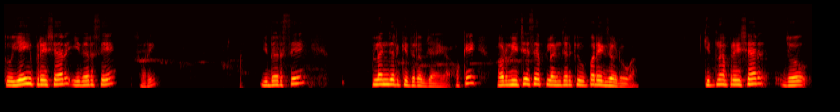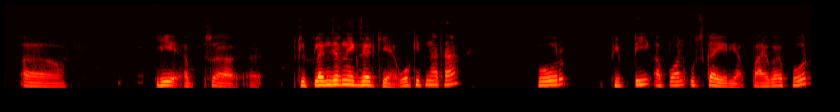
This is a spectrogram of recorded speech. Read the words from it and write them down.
तो यही प्रेशर इधर से सॉरी इधर से प्लंजर की तरफ़ जाएगा ओके? और नीचे से प्लंजर के ऊपर एग्जर्ट होगा। कितना प्रेशर जो आ, ये प्लंजर ने एग्जर्ट किया है वो कितना था? फोर फिफ्टी अपॉन उसका एरिया पाई बाय फोर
